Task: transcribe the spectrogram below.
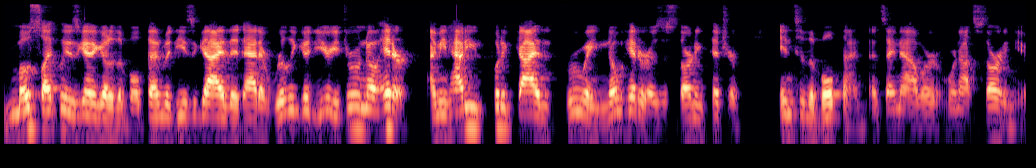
most likely is going to go to the bullpen, but he's a guy that had a really good year. He threw a no hitter. I mean, how do you put a guy that threw a no hitter as a starting pitcher into the bullpen and say, "Now we're we're not starting you"?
